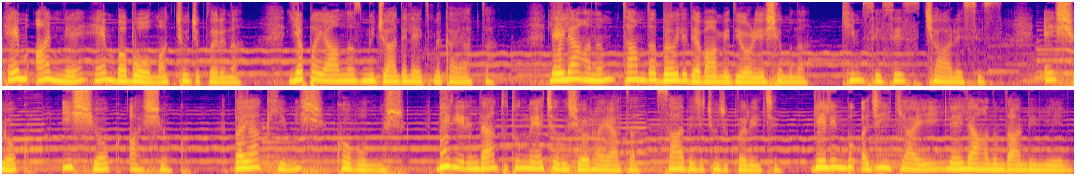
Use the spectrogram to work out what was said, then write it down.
Hem anne hem baba olmak çocuklarına. Yapayalnız mücadele etmek hayatta. Leyla Hanım tam da böyle devam ediyor yaşamına. Kimsesiz, çaresiz. Eş yok, iş yok, aş yok. Dayak yemiş, kovulmuş. Bir yerinden tutunmaya çalışıyor hayata, sadece çocukları için. Gelin bu acı hikayeyi Leyla Hanım'dan dinleyelim.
